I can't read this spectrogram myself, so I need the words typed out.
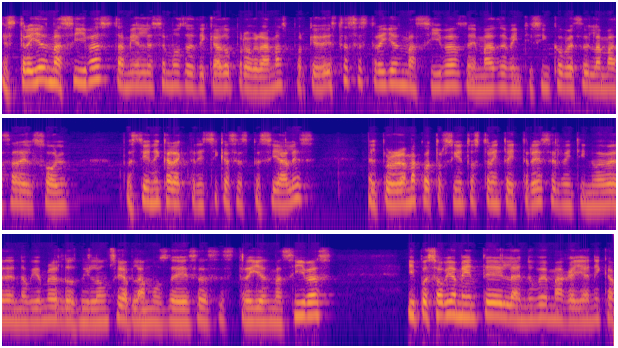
Estrellas masivas también les hemos dedicado programas porque estas estrellas masivas de más de 25 veces la masa del Sol pues tienen características especiales el programa 433, el 29 de noviembre del 2011, hablamos de esas estrellas masivas. Y pues obviamente la nube magallánica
